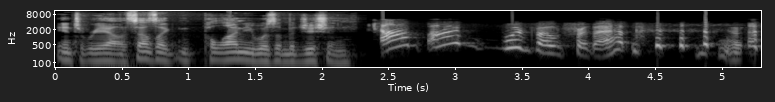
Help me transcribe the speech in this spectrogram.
into reality. It sounds like Polanyi was a magician. I, I would vote for that.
